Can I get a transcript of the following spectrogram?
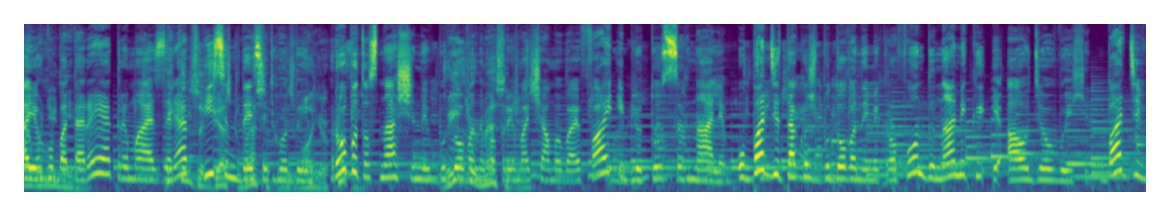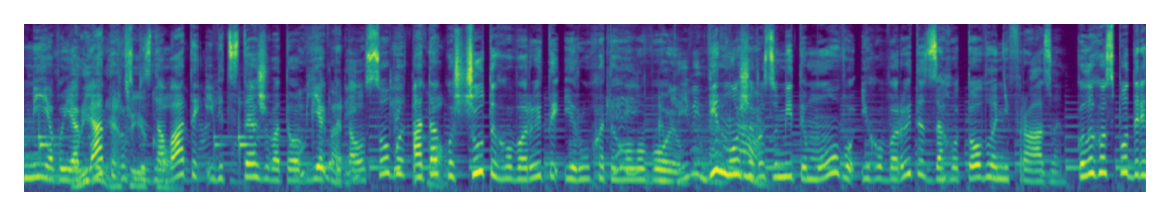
а його батарея тримає заряд 8-10 годин. Робот оснащений вбудованими приймачами Wi-Fi і Bluetooth сигналів. У Бадді також вбудований мікрофон, динаміки і аудіовихід. Бадді вміє виявляти, розпізнавати і відстежувати об'єкти та особи, а також чути, говорити і рухати головою. Він може розуміти мову і говорити заготовлені фрази. Коли господарі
